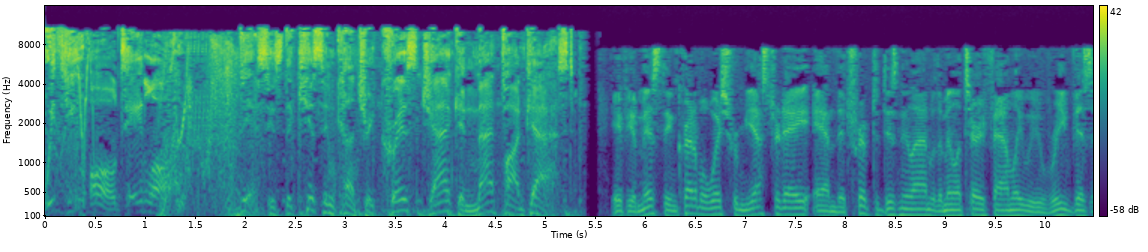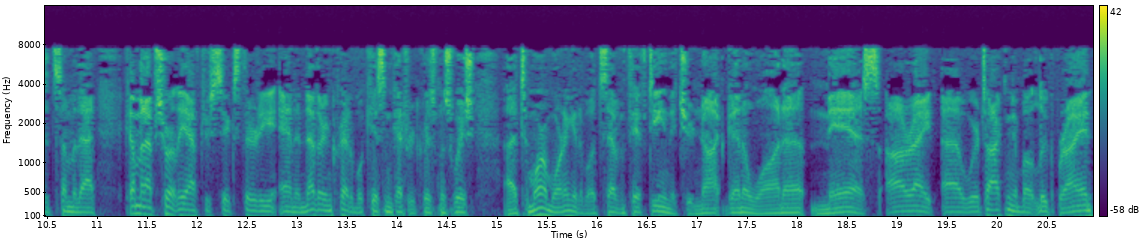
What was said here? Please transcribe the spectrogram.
with you all day long. This is the Kissin' Country Chris, Jack, and Matt podcast. If you missed the incredible wish from yesterday and the trip to Disneyland with the military family, we revisit some of that coming up shortly after 6.30 and another incredible Kissin' Country Christmas wish uh, tomorrow morning at about 7.15 that you're not going to want to miss. All right. Uh, we're talking about Luke Bryan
